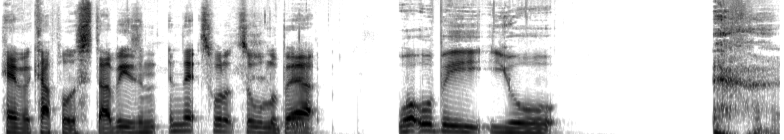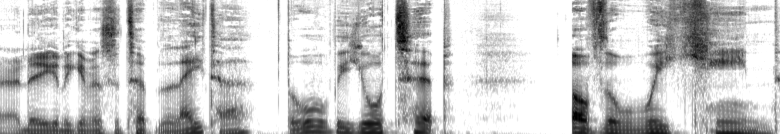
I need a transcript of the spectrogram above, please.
have a couple of stubbies, and, and that's what it's all about. What will be your? I know you're going to give us a tip later, but what will be your tip of the weekend?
